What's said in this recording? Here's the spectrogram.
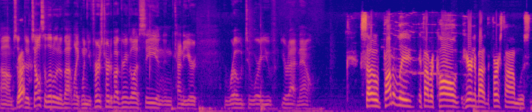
Um, so, Right. tell us a little bit about like when you first heard about Greenville FC and, and kind of your road to where you you're at now. So probably, if I recall, hearing about it the first time was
